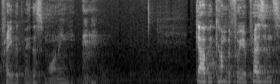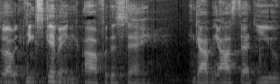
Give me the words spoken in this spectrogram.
pray with me this morning. God, we come before your presence uh, with thanksgiving uh, for this day. And God, we ask that you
